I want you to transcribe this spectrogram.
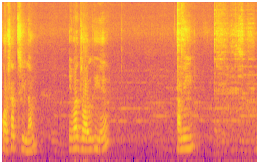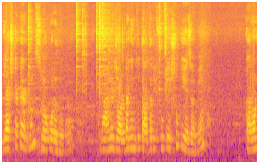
কষাচ্ছিলাম। এবার জল দিয়ে আমি গ্যাসটাকে একদম স্লো করে দেবো। নাহলে জলটা কিন্তু তাড়াতাড়ি ফুটে শুকিয়ে যাবে। কারণ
